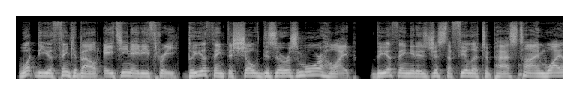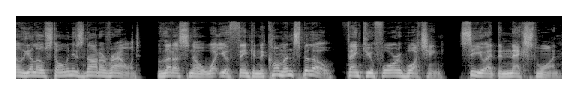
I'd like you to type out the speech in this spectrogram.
What do you think about 1883? Do you think the show deserves more hype? Do you think it is just a filler to pass time while Yellowstone is not around? Let us know what you think in the comments below. Thank you for watching. See you at the next one.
